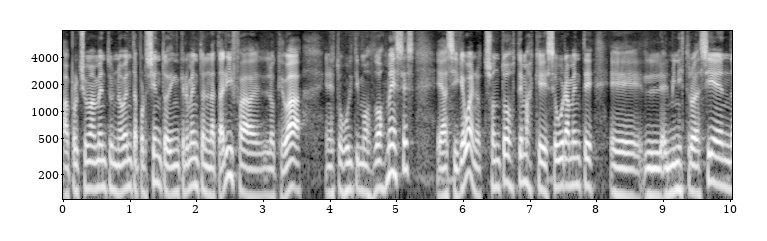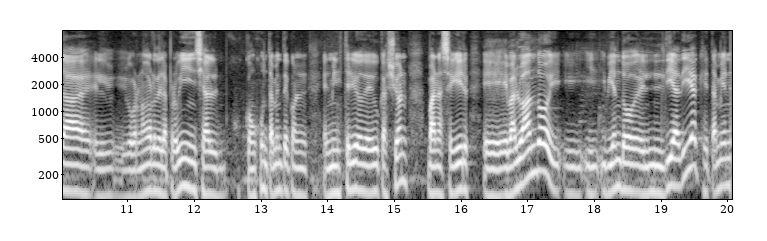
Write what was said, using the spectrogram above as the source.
aproximadamente un 90% de incremento en la tarifa, lo que va en estos últimos dos meses, eh, así que bueno, son todos temas que seguramente eh, el, ministro de Hacienda, el, gobernador de la provincia, conjuntamente con el Ministerio de Educación van a seguir eh, evaluando y, y, viendo el día a día, que también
